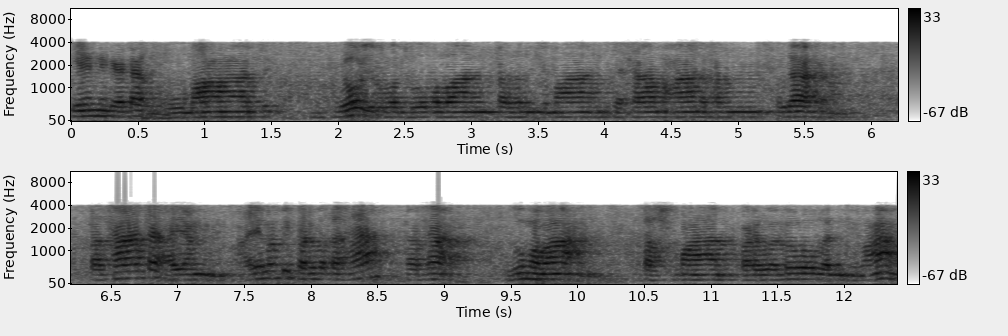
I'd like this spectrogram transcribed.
ஏன்னு கேட்டா பூமாத். யோ யோ தூமவான் தவன் சுமான் யசா மகானசம் உதாரணம். ததாச்ச அயம். அயமபி பர்வதா ததா தூமவான் தஸ்மாத் பர்வதோ வந்திமான்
